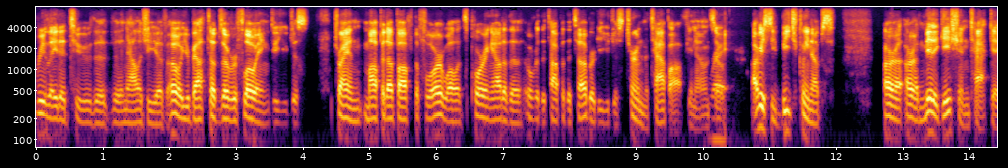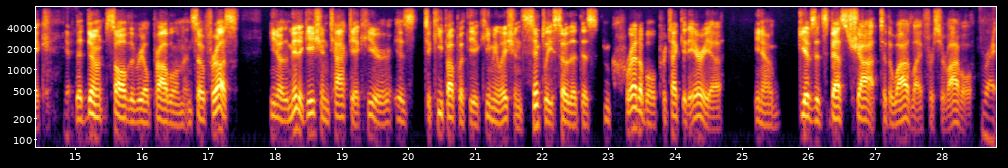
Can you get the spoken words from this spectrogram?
related to the the analogy of oh, your bathtub's overflowing. Do you just try and mop it up off the floor while it's pouring out of the over the top of the tub, or do you just turn the tap off? You know, and right. so obviously beach cleanups are a, are a mitigation tactic yep. that don't solve the real problem. And so for us, you know, the mitigation tactic here is to keep up with the accumulation simply so that this incredible protected area, you know, gives its best shot to the wildlife for survival. Right.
